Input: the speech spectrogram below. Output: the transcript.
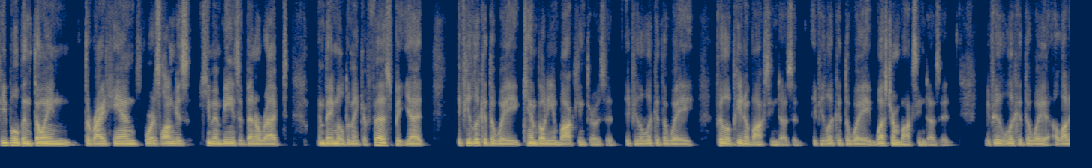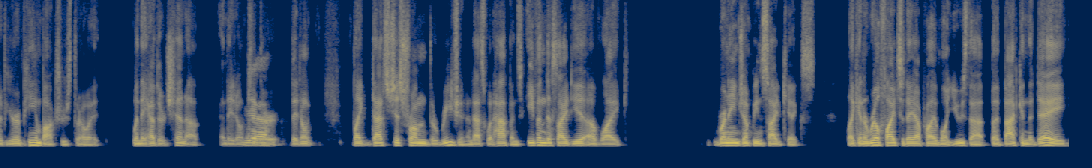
people have been throwing the right hand for as long as human beings have been erect and been able to make a fist. But yet, if you look at the way Cambodian boxing throws it, if you look at the way Filipino boxing does it, if you look at the way Western boxing does it, if you look at the way a lot of European boxers throw it, when they have their chin up and they don't yeah. keep their, they don't like that's just from the region and that's what happens. Even this idea of like running, jumping side kicks like in a real fight today, I probably won't use that. But back in the day,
